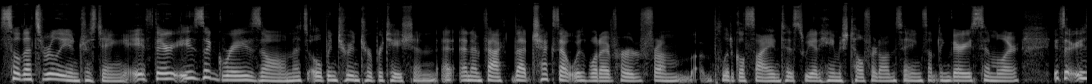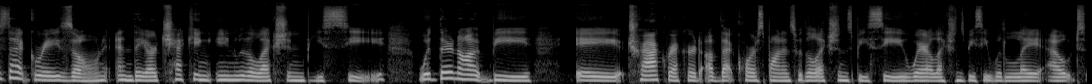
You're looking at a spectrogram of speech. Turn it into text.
So that's really interesting. If there is a gray zone that's open to interpretation, and in fact, that checks out with what I've heard from political scientists. We had Hamish Telford on saying something very similar. If there is that gray zone and they are checking in with Election BC, would there not be a track record of that correspondence with Elections BC where Elections BC would lay out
